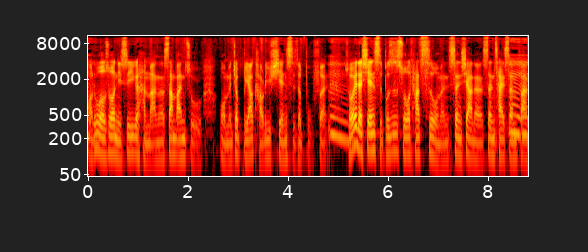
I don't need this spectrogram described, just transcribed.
哦，如果说你是一个很忙的上班族，我们就不要考虑鲜食这部分。嗯，所谓的鲜食不是说他吃我们剩下的剩菜剩饭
